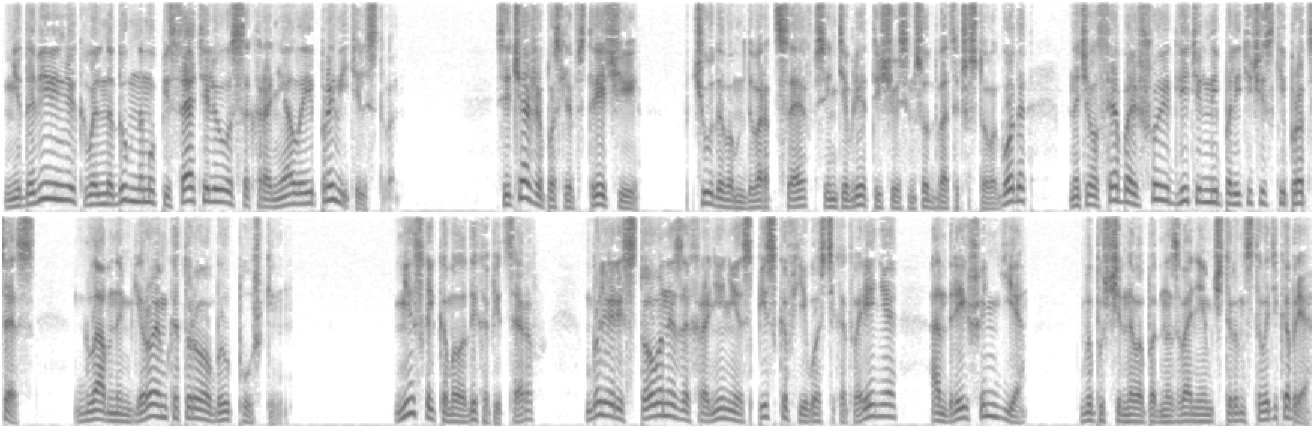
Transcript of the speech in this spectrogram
Недоверие к вольнодумному писателю сохраняло и правительство. Сейчас же, после встречи в Чудовом дворце в сентябре 1826 года, начался большой и длительный политический процесс, главным героем которого был Пушкин. Несколько молодых офицеров были арестованы за хранение списков его стихотворения Андрей Шенье, выпущенного под названием 14 декабря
